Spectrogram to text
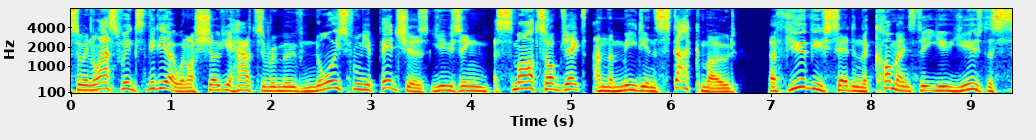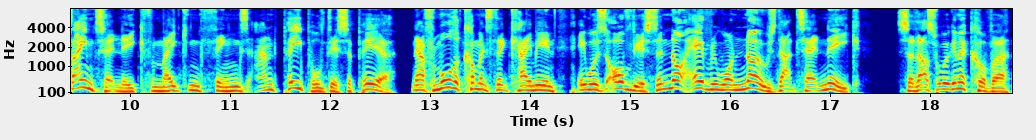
so in last week's video when I showed you how to remove noise from your pictures using a smart object and the median stack mode, a few of you said in the comments that you use the same technique for making things and people disappear. Now from all the comments that came in, it was obvious that not everyone knows that technique, so that's what we're going to cover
